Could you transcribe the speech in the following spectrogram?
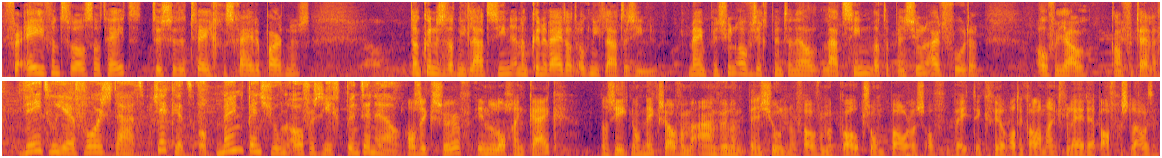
verevend, zoals dat heet, tussen de twee gescheiden partners, dan kunnen ze dat niet laten zien en dan kunnen wij dat ook niet laten zien. Mijn pensioenoverzicht.nl laat zien wat de pensioenuitvoerder over jou kan vertellen. Weet hoe je ervoor staat? Check het op mijnpensioenoverzicht.nl. Als ik surf, inlog en kijk, dan zie ik nog niks over mijn aanvullend pensioen... of over mijn koopsompolis of weet ik veel wat ik allemaal in het verleden heb afgesloten.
